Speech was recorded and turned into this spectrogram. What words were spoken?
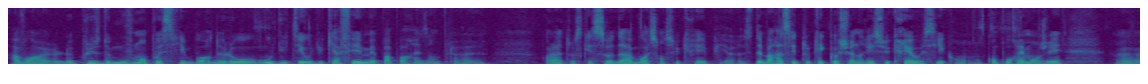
avoir le plus de mouvements possible, boire de l'eau ou du thé ou du café, mais pas par exemple voilà tout ce qui est soda, boisson sucrée, puis se débarrasser de toutes les cochonneries sucrées aussi qu'on pourrait manger. Euh,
